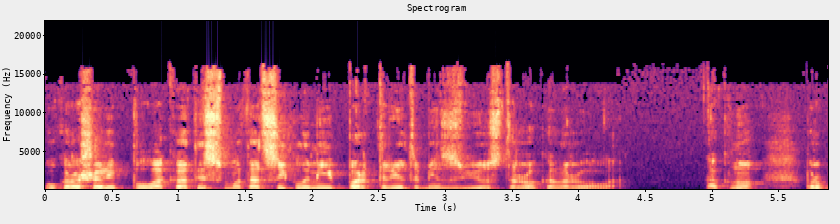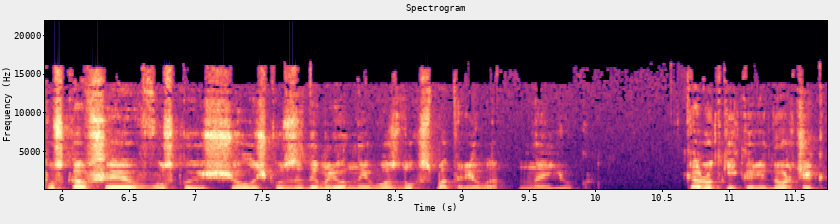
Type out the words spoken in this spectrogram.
украшали плакаты с мотоциклами и портретами звезд рок-н-ролла. Окно, пропускавшее в узкую щелочку задымленный воздух, смотрело на юг. Короткий коридорчик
